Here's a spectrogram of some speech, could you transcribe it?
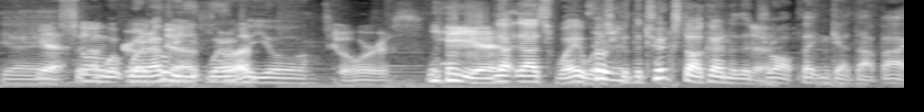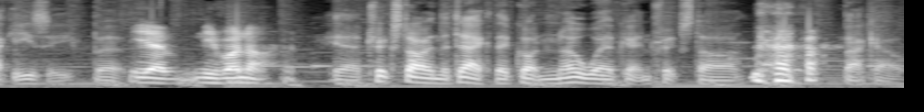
Yeah, yeah. Yeah, So so wherever yeah, you, wherever that- you're, Too worse. yeah, that, that's way worse So- because the Trickstar going to the Yeah. drop, they can get that back easy. But yeah, Nirvana. yeah, Trickstar in the deck, they've got no way of getting Trickstar back out.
